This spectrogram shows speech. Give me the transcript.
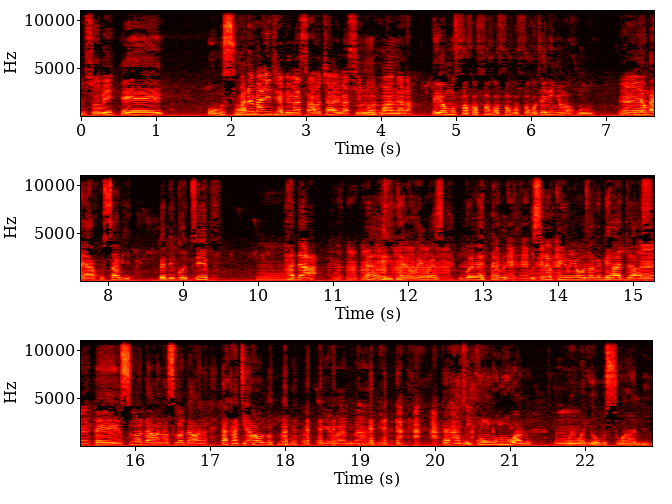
Nsobi? Hey, badde obuswandi manyi nti abakyala bye basinga Mm-mm. okwagala. Eyo mufoko foko foko foko teri nnyo makulu. Eh. iyo nga yakusabye baby go deep. Hada busire kunyonyoza baby hadas Eh. Eh, slow down slow down kakati awo ye bannange kakati kungulu wano wewali obuswandi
